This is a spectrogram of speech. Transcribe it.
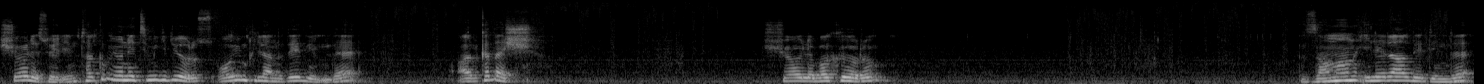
şöyle söyleyeyim. Takım yönetimi gidiyoruz. Oyun planı dediğimde arkadaş şöyle bakıyorum. Zamanı ileri al dediğimde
